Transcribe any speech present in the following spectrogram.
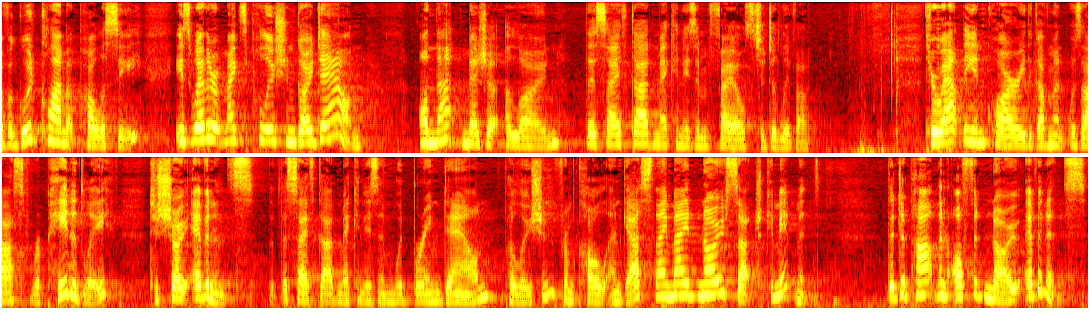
of a good climate policy is whether it makes pollution go down. On that measure alone, the safeguard mechanism fails to deliver. Throughout the inquiry, the government was asked repeatedly to show evidence that the safeguard mechanism would bring down pollution from coal and gas. They made no such commitment. The department offered no evidence.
